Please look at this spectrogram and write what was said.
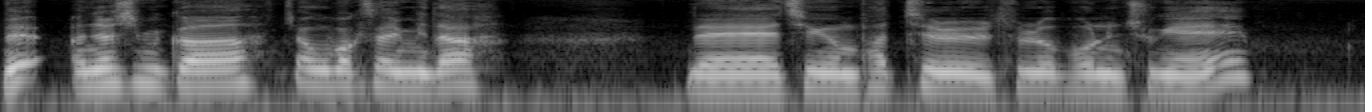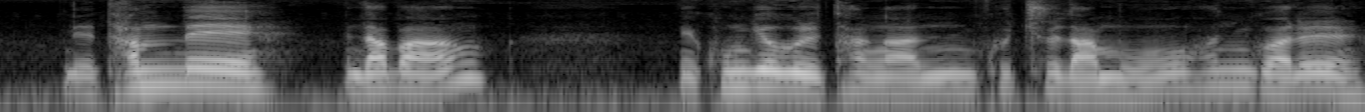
네, 안녕하십니까. 짱구 박사입니다. 네, 지금 밭을 둘러보는 중에 네, 담배 나방 네, 공격을 당한 고추나무 한 과를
